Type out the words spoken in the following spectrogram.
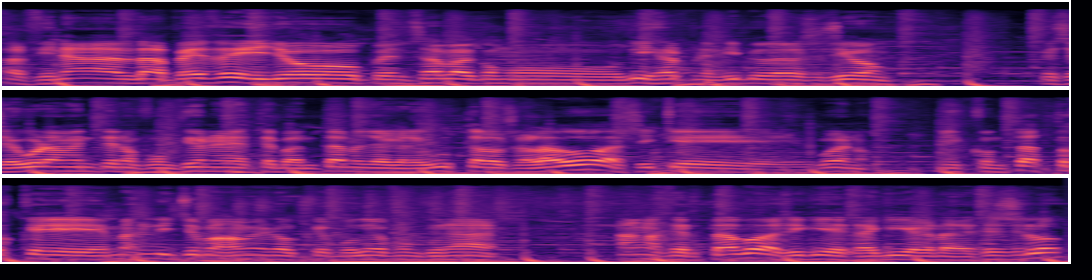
al final da peces y yo pensaba, como dije al principio de la sesión, que seguramente no funcione en este pantano ya que le gusta los salados, así que bueno, mis contactos que me han dicho más o menos que podía funcionar han acertado, así que desde aquí agradecérselo.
